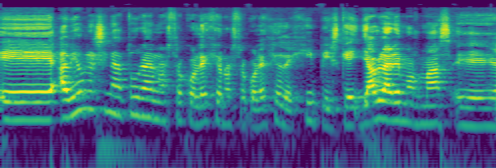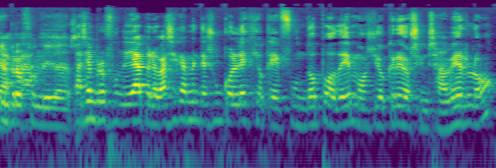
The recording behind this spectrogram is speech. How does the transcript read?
eh, había una asignatura en nuestro colegio, nuestro colegio de hippies, que ya hablaremos más, eh, En a- profundidad. sí. más en profundidad, pero básicamente es un colegio que fundó Podemos, yo creo, sin saberlo.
